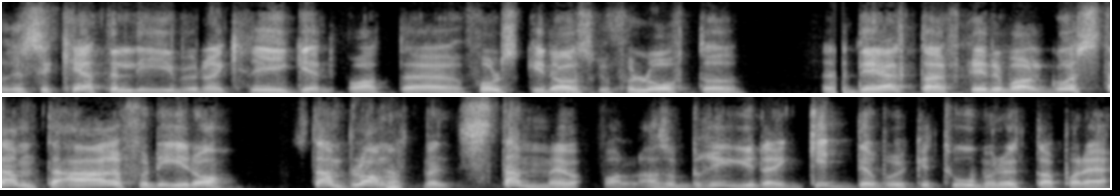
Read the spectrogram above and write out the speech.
risikerte livet under krigen for at folk i dag skulle få lov til å delta i fridevalg. Gå og stem til ære for de, da. Stem blankt, men stem i hvert fall. Altså, Bry deg. Gidd å bruke to minutter på det.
